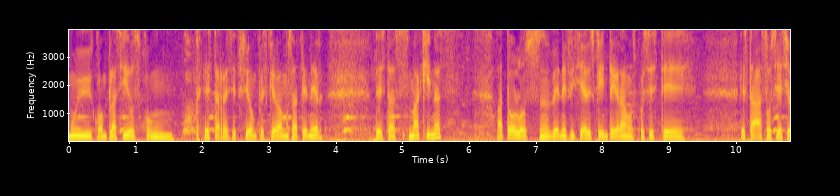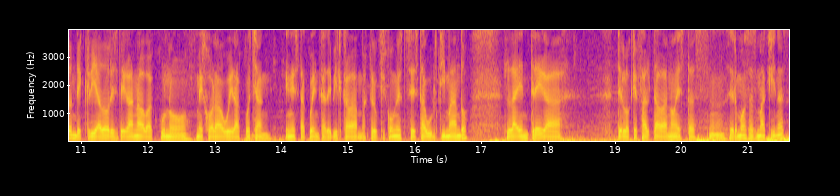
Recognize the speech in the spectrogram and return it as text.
muy complacidos con esta recepción pues que vamos a tener de estas máquinas a todos los beneficiarios que integramos pues este esta asociación de criadores de ganado vacuno mejorado Iracochán en esta cuenca de Vilcabamba. Creo que con esto se está ultimando la entrega de lo que faltaba, ¿no? Estas uh, hermosas máquinas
